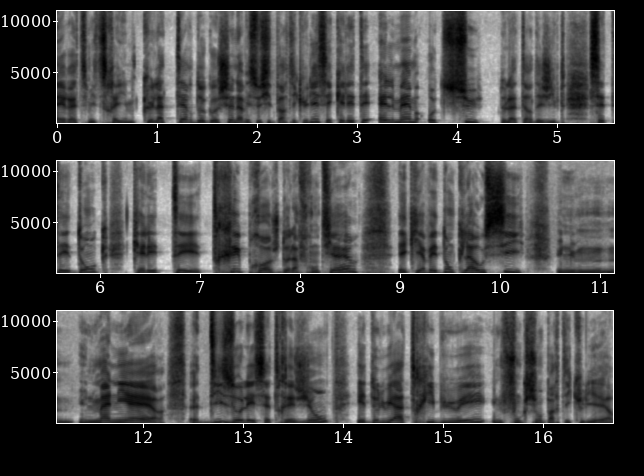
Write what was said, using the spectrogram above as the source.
Eretz Mitzrayim, que la terre de Goshen avait ceci de particulier, c'est qu'elle était elle-même au-dessus de la terre d'Égypte. C'était donc qu'elle était très proche de la frontière et qu'il y avait donc là aussi une, manière d'isoler cette région et de lui attribuer une fonction particulière.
